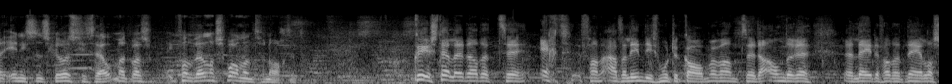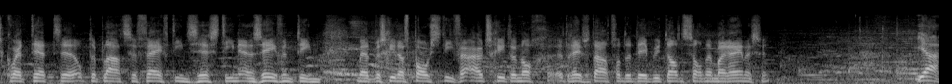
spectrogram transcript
enigszins gerustgesteld. Maar het was, ik vond het wel nog spannend vanochtend. Kun je stellen dat het eh, echt van Adelinde is moeten komen? Want eh, de andere eh, leden van het Nederlands kwartet op de plaatsen 15, 16 en 17... met misschien als positieve uitschieter nog het resultaat van de debutant Sander Marijnissen. Ja,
